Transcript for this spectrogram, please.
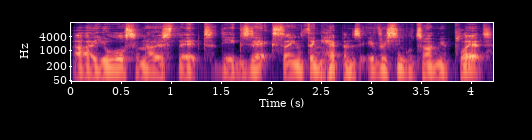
Uh, you'll also notice that the exact same thing happens every single time you play it,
